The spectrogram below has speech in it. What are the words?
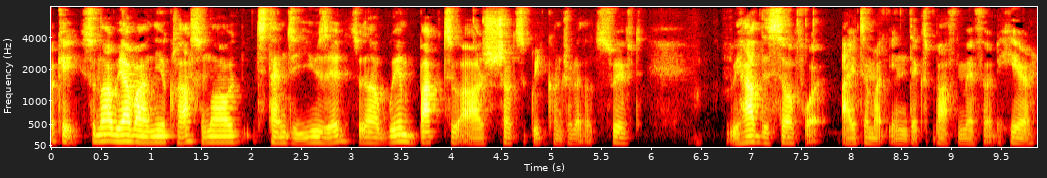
Okay, so now we have our new class, so now it's time to use it. So now going back to our shots grid controller.swift, we have the cell for item at index path method here.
